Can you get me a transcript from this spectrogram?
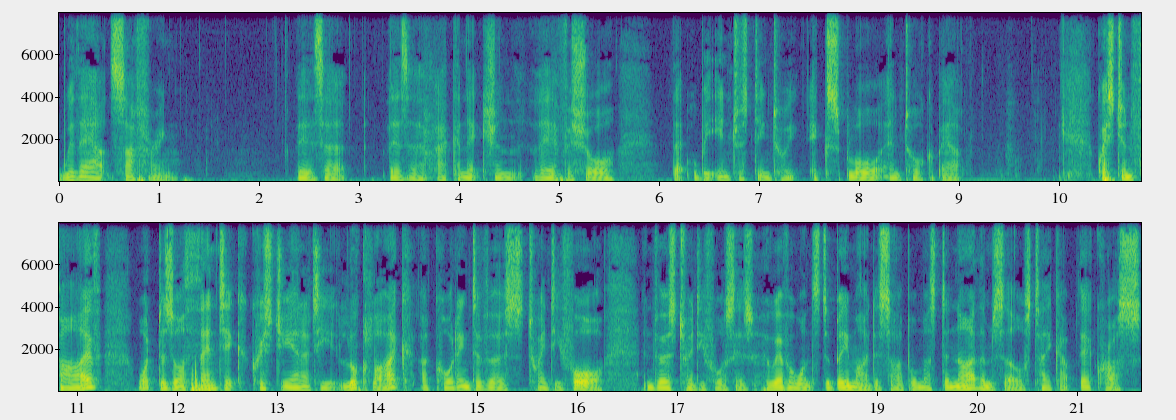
without suffering. There's a there's a, a connection there for sure that will be interesting to explore and talk about. Question 5 What does authentic Christianity look like according to verse 24? And verse 24 says, Whoever wants to be my disciple must deny themselves, take up their cross,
